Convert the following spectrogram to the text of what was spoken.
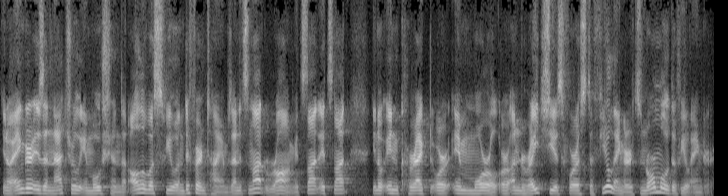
You know, anger is a natural emotion that all of us feel in different times, and it's not wrong. It's not. It's not. You know, incorrect or immoral or unrighteous for us to feel anger. It's normal to feel anger.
